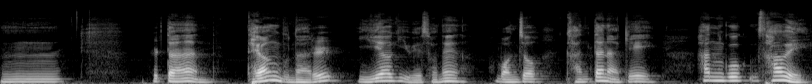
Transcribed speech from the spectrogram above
음, 일단 대학 문화를 이해하기 위해서는 먼저 간단하게 한국 사회,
